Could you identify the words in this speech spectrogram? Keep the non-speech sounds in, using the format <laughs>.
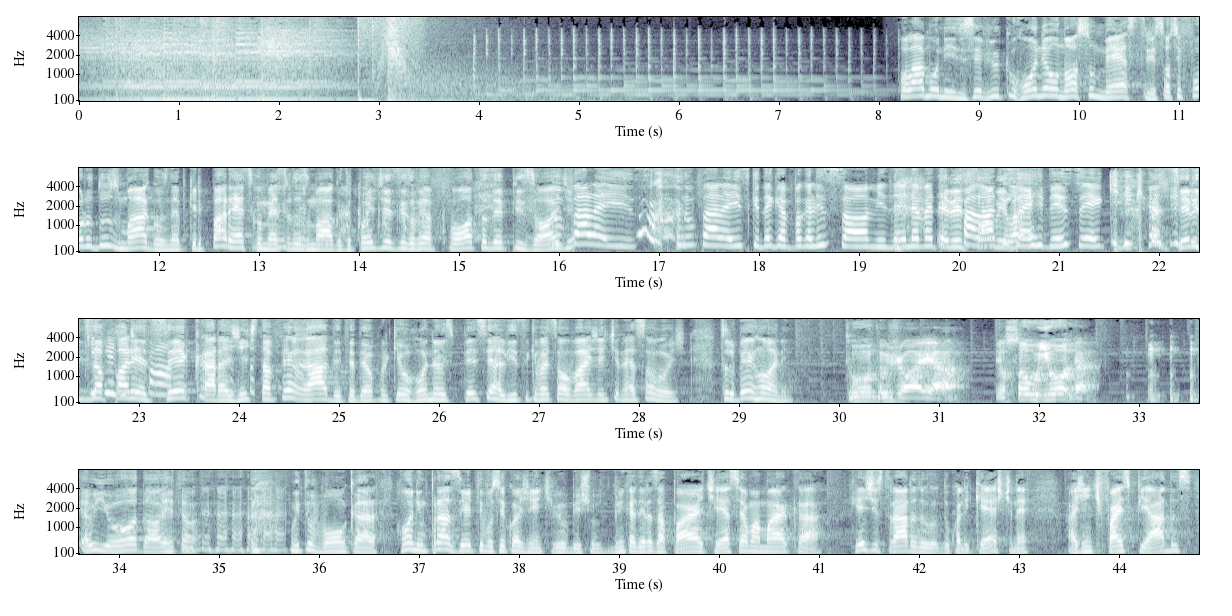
Olá, Moniz. Você viu que o Rony é o nosso mestre, só se for o dos magos, né? Porque ele parece com o mestre dos magos. Depois de vocês ver a foto do episódio. Não fala isso. Não fala isso, que daqui a pouco ele some. Daí nós vai ter ele que falar desse lá... RDC aqui. <laughs> se ele desaparecer, a cara, a gente tá ferrado, entendeu? Porque o Rony é o especialista que vai salvar a gente nessa hoje. Tudo bem, Rony? Tudo jóia. Eu sou o Yoda. É o Yoda, então. <laughs> Muito bom, cara. Rony, um prazer ter você com a gente, viu, bicho? Brincadeiras à parte, essa é uma marca registrada do, do Qualicast, né? A gente faz piadas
